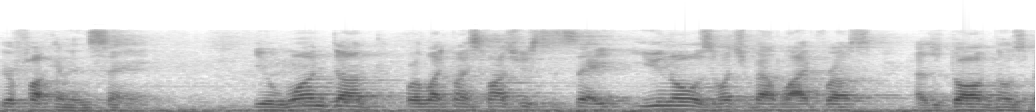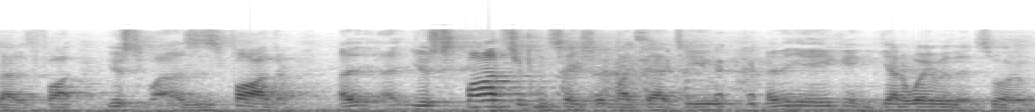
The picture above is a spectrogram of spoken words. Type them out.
you're fucking insane. You're one dumb, or like my sponsor used to say, you know as much about life for us as a dog knows about his father. Your as his father. Uh, uh, your sponsor can say shit like that to you, and then you can get away with it, sort of.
